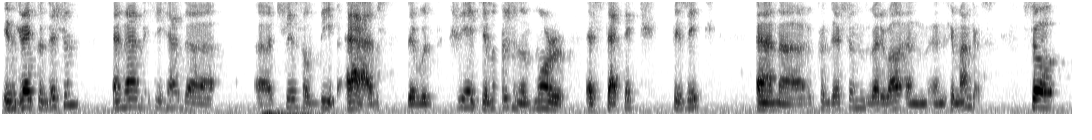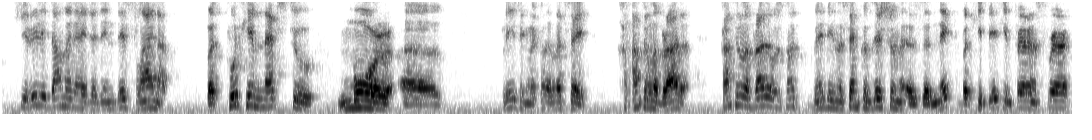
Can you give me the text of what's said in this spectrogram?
in great condition, and then he had uh, uh, chiseled deep abs that would create the illusion of more aesthetic physique and uh, conditioned very well and, and humongous. So he really dominated in this lineup, but put him next to more uh, pleasing. Like uh, let's say Hunter Labrada. Hunter Labrada was not maybe in the same condition as uh, Nick, but he beat him fair and square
